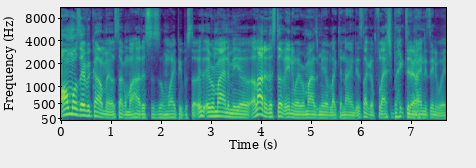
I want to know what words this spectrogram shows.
almost every comment was talking about how this is some white people stuff. It, it reminded me of a lot of the stuff. Anyway, reminds me of like the '90s. It's like a flashback to Yeah. the '90s anyway.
